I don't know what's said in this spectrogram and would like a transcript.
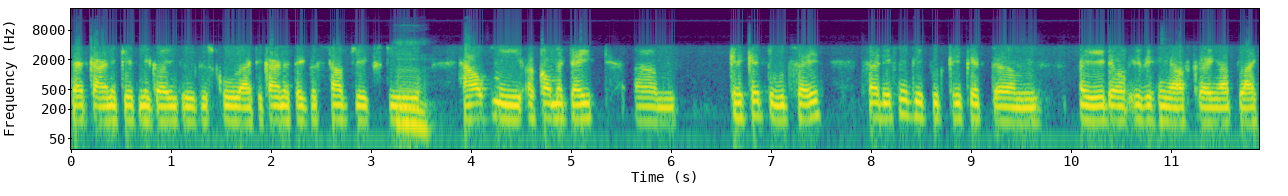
that kind of kept me going through the school. I had to kind of take the subjects to mm. help me accommodate um, cricket, I would say. So I definitely put cricket um, ahead of everything else growing up. Like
